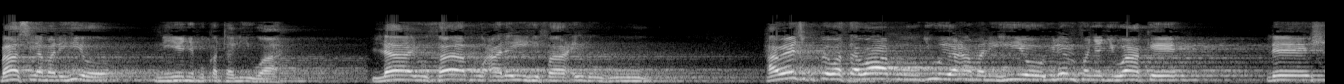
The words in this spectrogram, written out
Basi amali hiyo ni yenye kukataliwa la yuthabu alayhi fa'iluhu. Hawezi kupewa thawabu juu ya amali hiyo yule mfanyaji wake. Lesh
